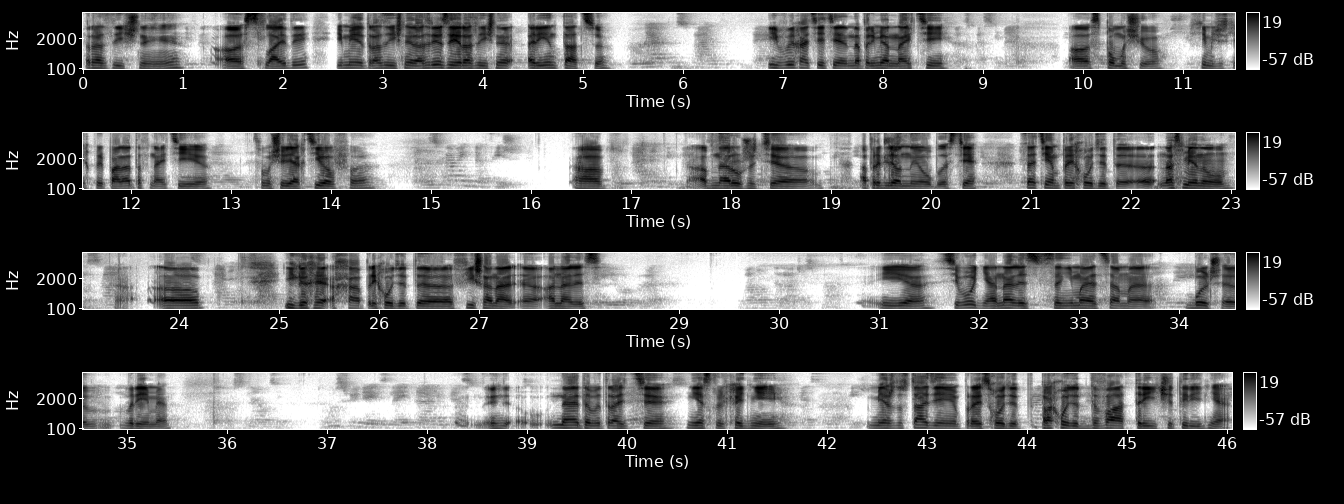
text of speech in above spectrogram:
различные э, слайды имеют различные разрезы и различную ориентацию. И вы хотите, например, найти э, с помощью химических препаратов, найти с помощью реактивов, э, э, обнаружить э, определенные области. Затем приходит э, на смену э, ИГХ приходит FISH-анализ. И сегодня анализ занимает самое большее время. На это вы тратите несколько дней. Между стадиями происходит, проходит 2, 3, 4 дня.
